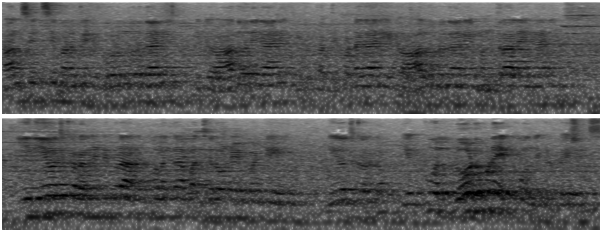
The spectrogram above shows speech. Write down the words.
కాన్స్టిట్యున్సీ మనకు ఇటు కోడుమూరు కానీ ఇటు ఆదోని కానీ ఇటు పత్తికొండ కానీ ఇటు ఆలూరు కానీ మంత్రాలయం కానీ ఈ నియోజకవర్గాలన్నింటి కూడా అనుకూలంగా మధ్యలో ఉండేటువంటి నియోజకవర్గం ఎక్కువ లోడ్ కూడా ఎక్కువ ఉంది ఇక్కడ పేషెంట్స్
